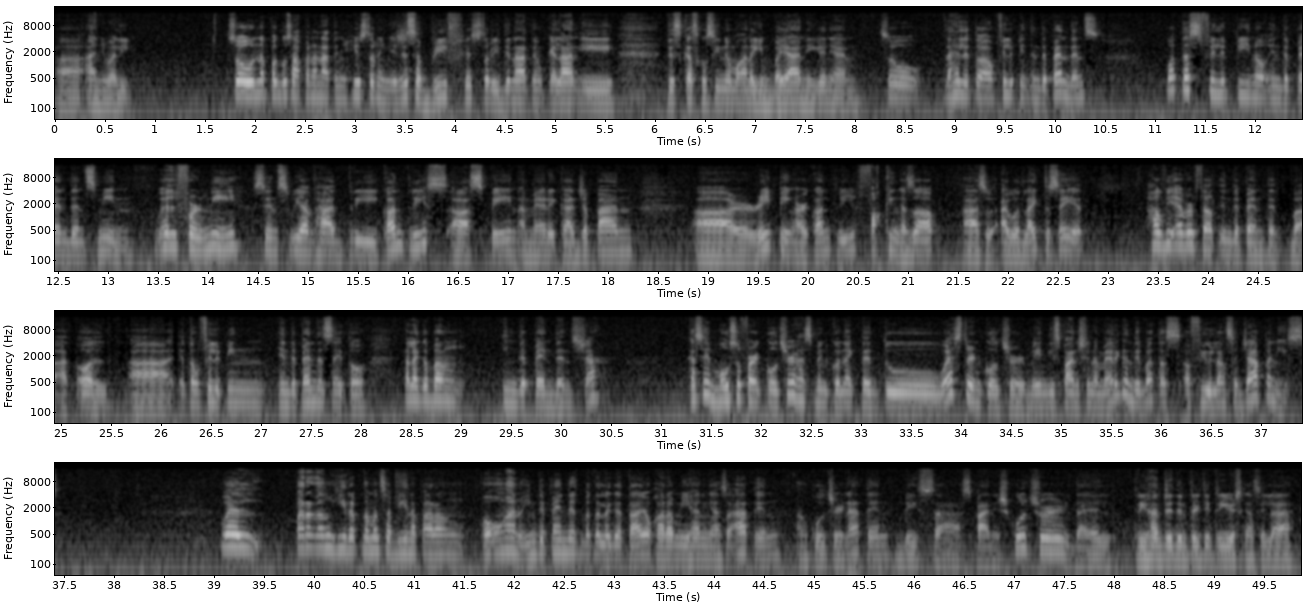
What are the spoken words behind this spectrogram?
uh, annually. So, napag-usapan na natin yung history niya. Just a brief history. Di na natin kailangan i-discuss kung sino mga naging bayani, ganyan. So, dahil ito ang Philippine independence, what does Filipino independence mean? Well, for me, since we have had three countries, uh, Spain, America, Japan, uh, raping our country, fucking us up, uh, so I would like to say it, have we ever felt independent ba at all? Uh, itong Philippine independence na ito, talaga bang independence siya. Kasi most of our culture has been connected to Western culture, mainly Spanish and American, di ba? Tapos a few lang sa Japanese. Well, parang ang hirap naman sabihin na parang, oo nga no, independent ba talaga tayo? Karamihan nga sa atin, ang culture natin, based sa Spanish culture, dahil 333 years nga sila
